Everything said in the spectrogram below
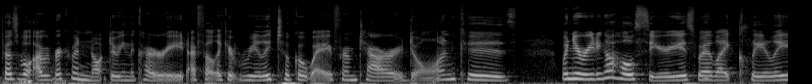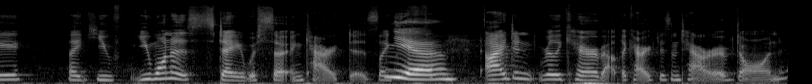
First of all, I would recommend not doing the co-read. I felt like it really took away from Tower of Dawn because when you're reading a whole series where like clearly like you you want to stay with certain characters like yeah. I didn't really care about the characters in Tower of Dawn.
